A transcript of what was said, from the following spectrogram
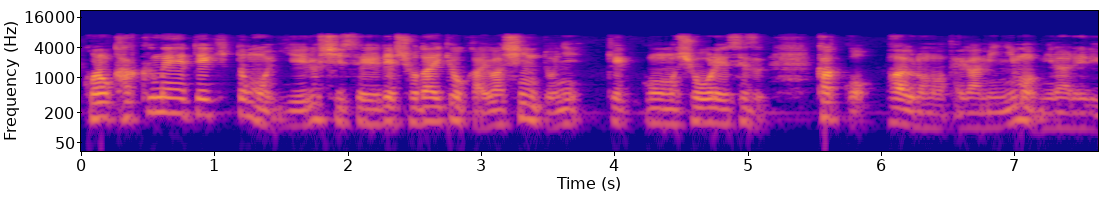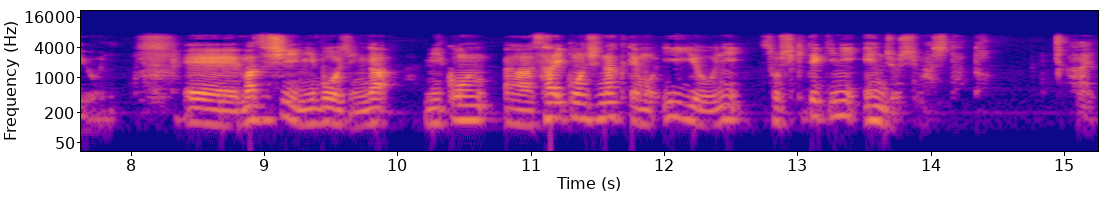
この革命的とも言える姿勢で初代教会は信徒に結婚を奨励せず、かっこパウロの手紙にも見られるように、えー、貧しい未亡人が未婚あ、再婚しなくてもいいように組織的に援助しましたと。はい。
